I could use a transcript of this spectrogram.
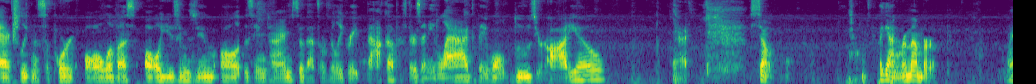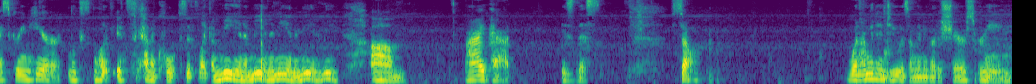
actually going to support all of us all using Zoom all at the same time. So that's a really great backup. If there's any lag, they won't lose your audio. Okay, so again, remember my screen here looks look it's kind of cool because it's like a me and a me and a me and a me and a me. Um, my iPad is this. So what I'm going to do is I'm going to go to share screen.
